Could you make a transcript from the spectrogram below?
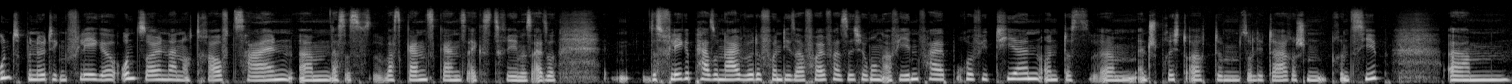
und benötigen Pflege und sollen dann noch draufzahlen. Ähm, das ist was ganz, ganz Extremes. Also das Pflegepersonal würde von dieser Vollversicherung auf jeden Fall profitieren und das ähm, entspricht auch dem solidarischen Prinzip. Ähm,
